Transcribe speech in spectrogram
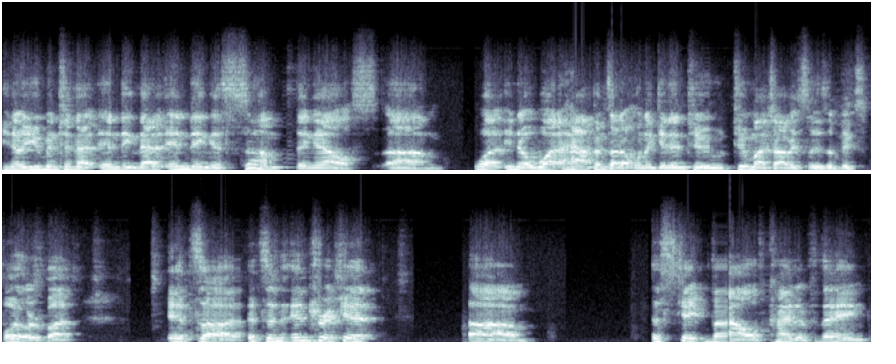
you know you mentioned that ending. That ending is something else. Um what you know what happens i don't want to get into too much obviously is a big spoiler but it's uh it's an intricate um escape valve kind of thing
